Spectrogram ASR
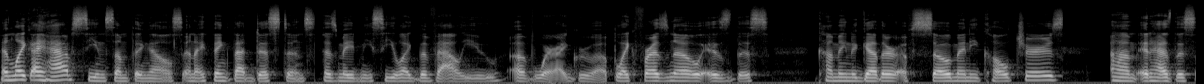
And like i have seen something else and i think that distance has made me see like the value of where i grew up. Like fresno is this coming together of so many cultures um, it has this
